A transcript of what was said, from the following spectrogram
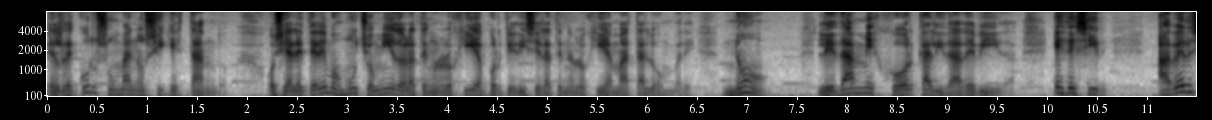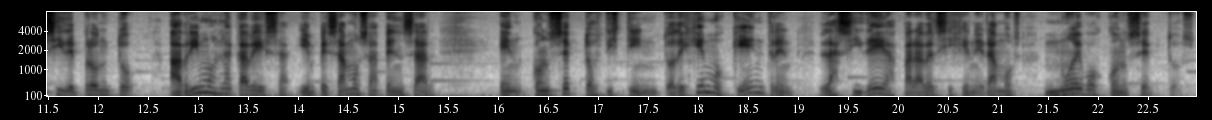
El recurso humano sigue estando. O sea, le tenemos mucho miedo a la tecnología porque dice la tecnología mata al hombre. No, le da mejor calidad de vida. Es decir, a ver si de pronto abrimos la cabeza y empezamos a pensar en conceptos distintos. Dejemos que entren las ideas para ver si generamos nuevos conceptos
